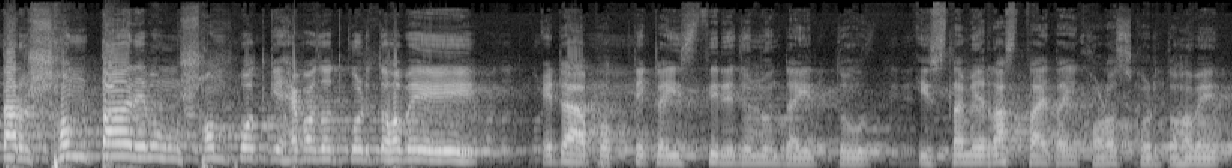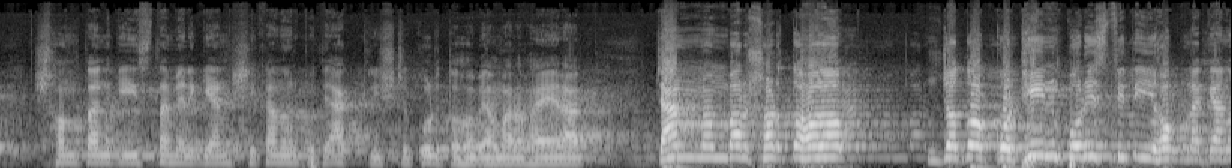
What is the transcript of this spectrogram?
তার সন্তান এবং সম্পদকে হেফাজত করতে হবে। এটা প্রত্যেকটা স্ত্রীর জন্য দায়িত্ব। ইসলামের রাস্তায় তাকে খরচ করতে হবে। সন্তানকে ইসলামের জ্ঞান শেখানোর প্রতি আকৃষ্ট করতে হবে আমার ভাইয়েরা। চার নম্বর শর্ত হলো, যত কঠিন পরিস্থিতি হোক না কেন,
